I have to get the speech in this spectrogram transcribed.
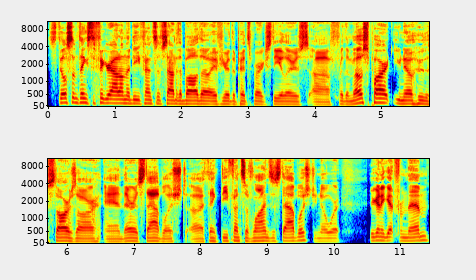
Still some things to figure out on the defensive side of the ball, though, if you're the Pittsburgh Steelers. Uh, for the most part, you know who the stars are, and they're established. Uh, I think defensive line's established. You know where you're going to get from them.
